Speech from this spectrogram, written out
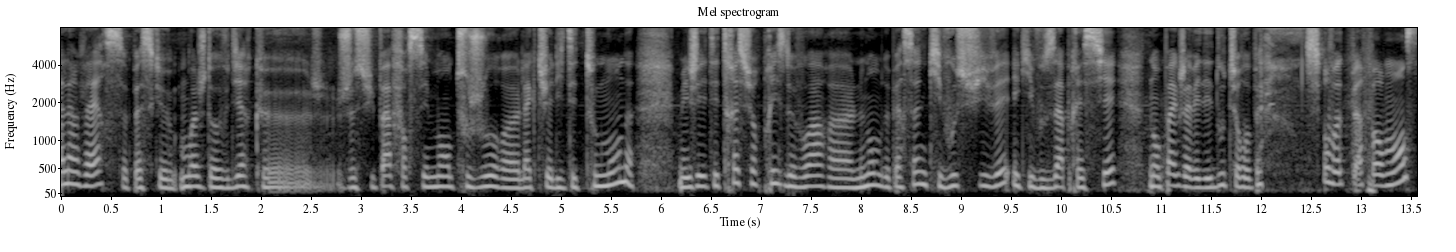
À l'inverse, parce que moi je dois vous dire que je ne suis pas forcément toujours euh, l'actualité de tout le monde, mais j'ai été très surprise de voir euh, le nombre de personnes qui vous suivaient et qui vous appréciaient. Non pas que j'avais des doutes sur, votre performance,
